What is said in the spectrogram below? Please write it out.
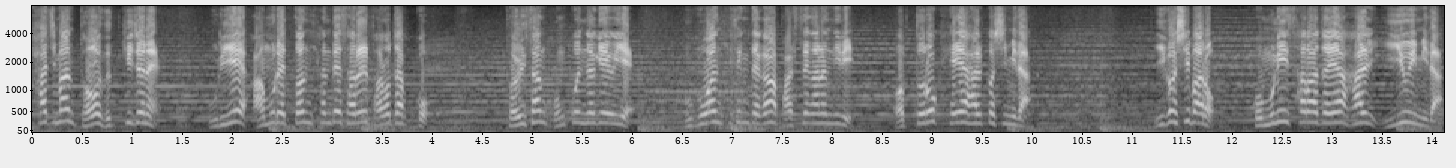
하지만 더 늦기 전에 우리의 암울했던 현대사를 바로잡고 더 이상 공권력에 의해 무고한 희생자가 발생하는 일이 없도록 해야 할 것입니다. 이것이 바로 고문이 사라져야 할 이유입니다.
